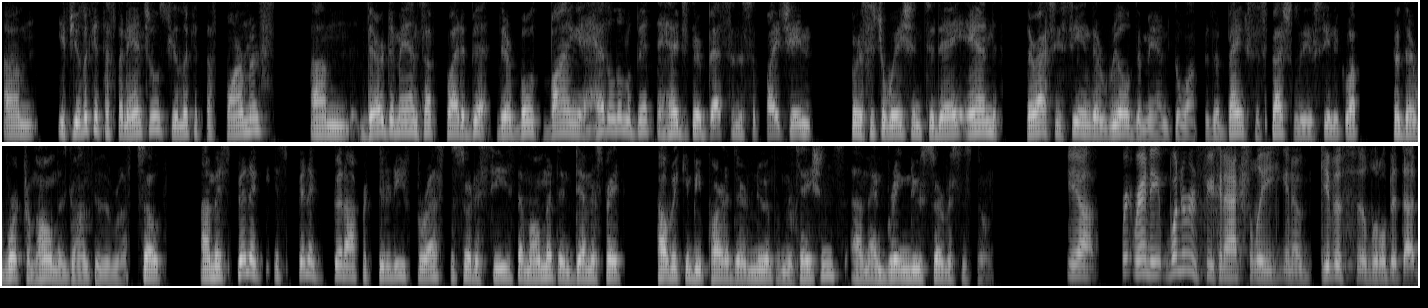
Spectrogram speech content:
um, if you look at the financials, you look at the pharmas, um, their demand's up quite a bit. They're both buying ahead a little bit to hedge their bets in the supply chain sort of situation today, and they're actually seeing their real demand go up. The banks, especially, have seen it go up because their work from home has gone through the roof. So um, it's been a it's been a good opportunity for us to sort of seize the moment and demonstrate how we can be part of their new implementations um, and bring new services to them. Yeah, Randy, wonder if you can actually, you know, give us a little bit that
